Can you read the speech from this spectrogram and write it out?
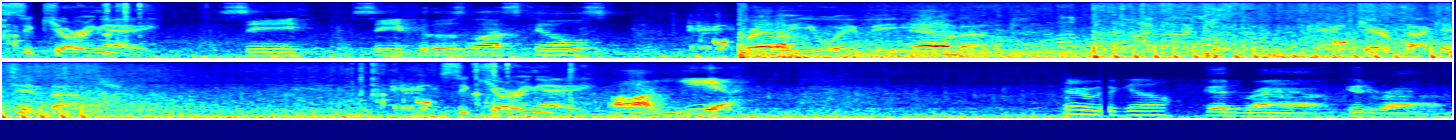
Securing A. C. C for those last kills. Friendly him. UAV Get him. inbound. Care package inbound. Securing A. Ah, yeah. There we go. Good round. Good round.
